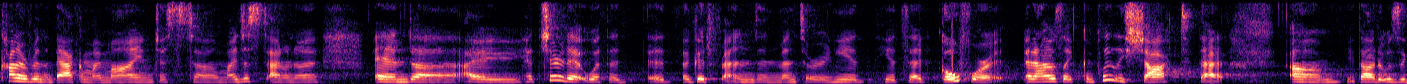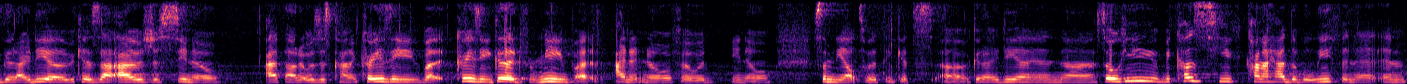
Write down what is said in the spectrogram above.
kind of in the back of my mind just um, I just I don't know. And uh, I had shared it with a, a, a, good friend and mentor and he had, he had said go for it. And I was like completely shocked that um, he thought it was a good idea because I, I was just you know I thought it was just kind of crazy, but crazy good for me. But I didn't know if it would, you know, somebody else would think it's a good idea. And uh, so he, because he kind of had the belief in it, and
